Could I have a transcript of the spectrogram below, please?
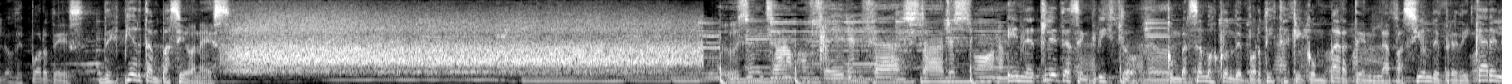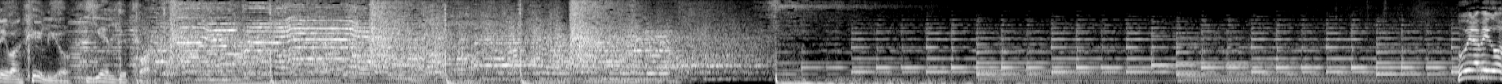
Los deportes despiertan pasiones. En Atletas en Cristo conversamos con deportistas que comparten la pasión de predicar el Evangelio y el deporte.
